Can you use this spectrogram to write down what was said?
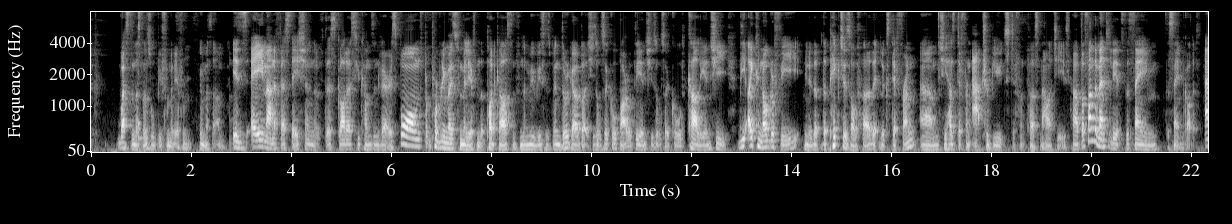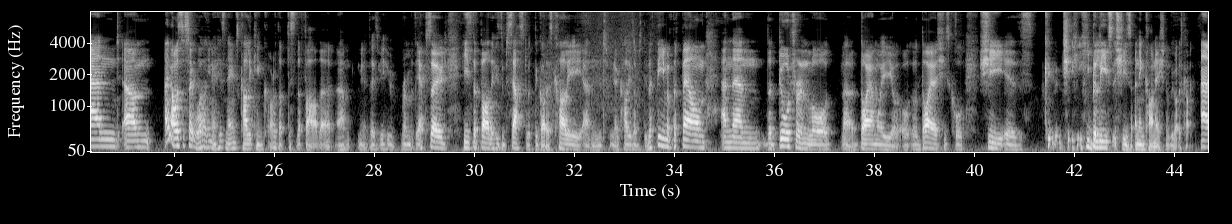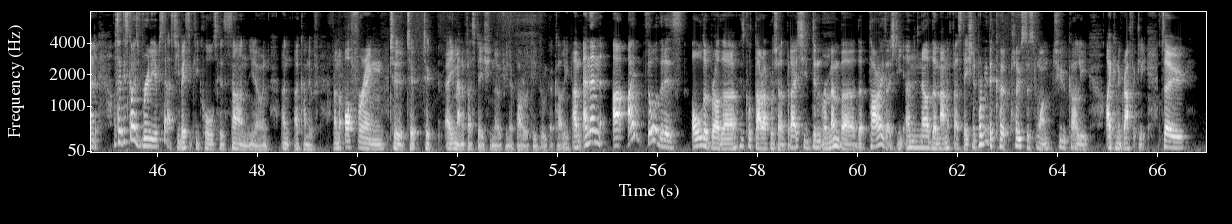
Western listeners will be familiar from Umatham, is a manifestation of this goddess who comes in various forms. Probably most familiar from the podcast and from the movies has been Durga, but she's also called Parvati and she's also called Kali. And she, the iconography, you know, the, the pictures of her that looks different. Um, she has different attributes, different personalities, uh, but fundamentally it's the same, the same goddess. And um, Know, I was just like, well, you know, his name's Kali Kinkor, the, this is the father. Um, you know, those of you who remember the episode, he's the father who's obsessed with the goddess Kali, and, you know, Kali's obviously the theme of the film. And then the daughter in law, uh, or, or, or Doya, she's called, she is. She, he believes that she's an incarnation of the goddess Kali. And I was like, this guy's really obsessed. He basically calls his son, you know, an, an, a kind of an offering to, to, to a manifestation of you know Parvati Durga Kali. Um, and then uh, I thought that his older brother, who's called Tara Prashad, but I actually didn't remember that Tara is actually another manifestation. It's probably the co- closest one to Kali iconographically. So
